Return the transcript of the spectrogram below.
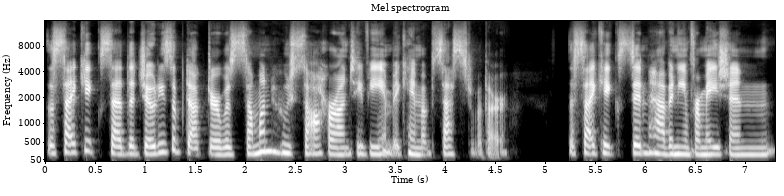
The psychic said that Jodi's abductor was someone who saw her on TV and became obsessed with her. The psychics didn't have any information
